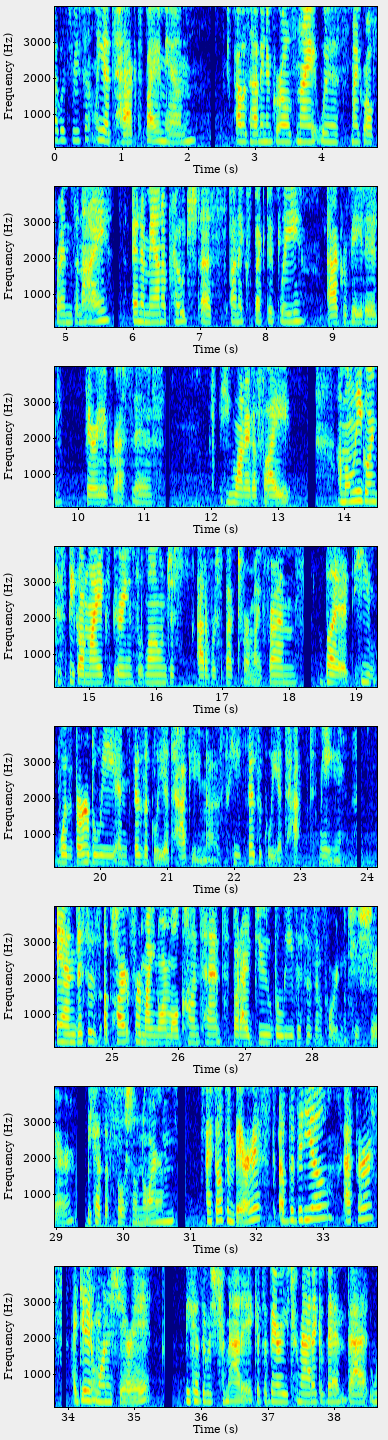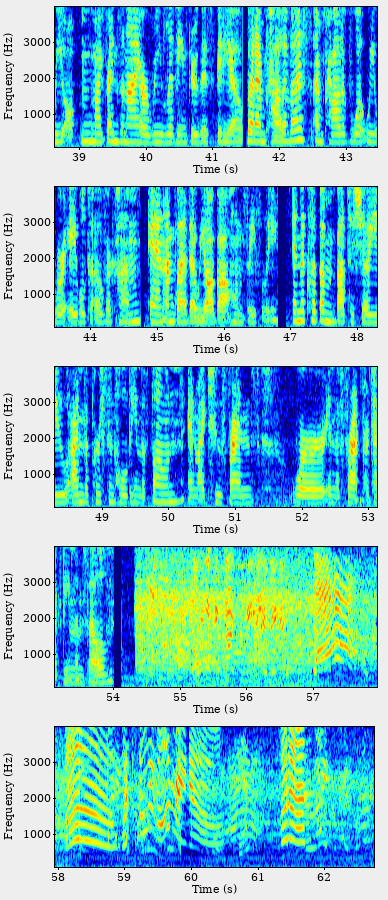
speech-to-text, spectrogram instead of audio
I was recently attacked by a man. I was having a girls' night with my girlfriends and I, and a man approached us unexpectedly, aggravated, very aggressive. He wanted a fight. I'm only going to speak on my experience alone, just out of respect for my friends. But he was verbally and physically attacking us. He physically attacked me. And this is apart from my normal content, but I do believe this is important to share because of social norms. I felt embarrassed of the video at first. I didn't want to share it because it was traumatic. It's a very traumatic event that we all, my friends and I are reliving through this video. But I'm proud of us. I'm proud of what we were able to overcome and I'm glad that we all got home safely. In the clip I'm about to show you, I'm the person holding the phone and my two friends were in the front protecting themselves. Don't fucking touch me either, nigga. Stop! Oh, what's going on right now? Hold on.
